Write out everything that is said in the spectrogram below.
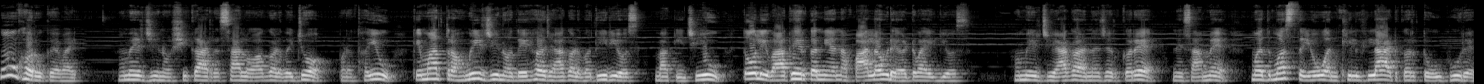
હું ખરું કહેવાય. હમીરજીનો શિકાર રસાલો આગળ વધ્યો, પણ થયું કે માત્ર હમીરજીનો દેહ જ આગળ વધી રહ્યો બાકી જીવ તો ઓલી વાઘેર કન્યાના પાલવડે અટવાઈ ગયો હમીરજી આગળ નજર કરે ને સામે મદમસ્ત યૌવન ખિલખિલાટ કરતો ઊભું રહે,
